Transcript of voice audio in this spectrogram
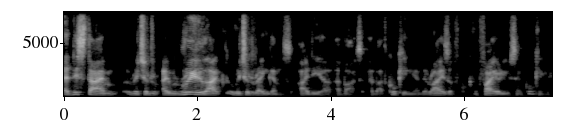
at this time, Richard, I really like Richard Wrangham's idea about, about cooking and the rise of fire use and cooking.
